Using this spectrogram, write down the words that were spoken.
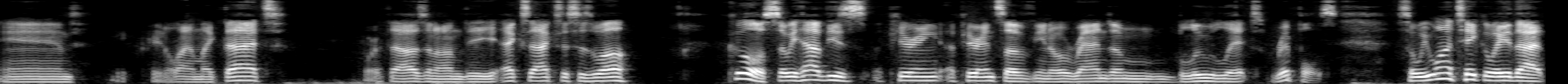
And create a line like that. 4,000 on the X axis as well. Cool. So we have these appearing appearance of, you know, random blue lit ripples. So we want to take away that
